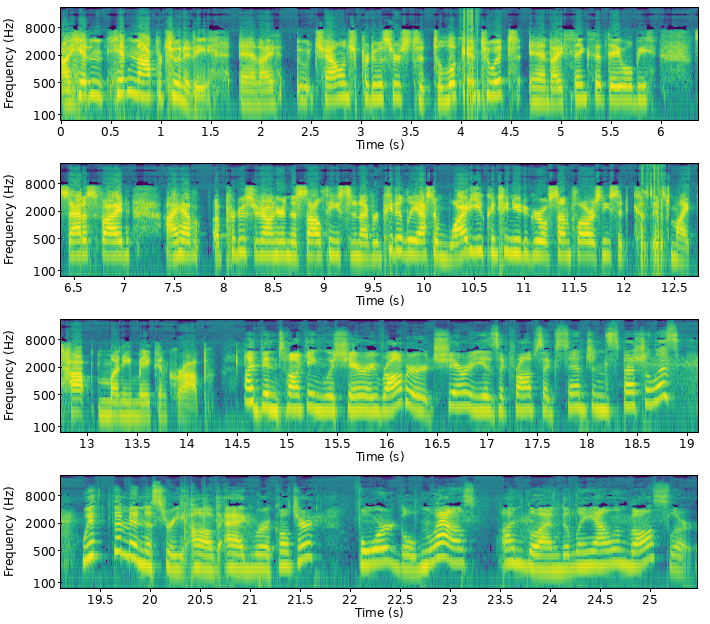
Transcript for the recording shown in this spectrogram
a hidden hidden opportunity. And i challenge producers to, to look into it and i think that they will be satisfied. I have a producer down here in the southeast and i've repeatedly asked him why do you continue to grow sunflowers? And he said because it's my top money making crop i've been talking with sherry roberts. Sherry is a crops extension specialist with the ministry of agriculture for golden west i'm glendalee allen bossler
